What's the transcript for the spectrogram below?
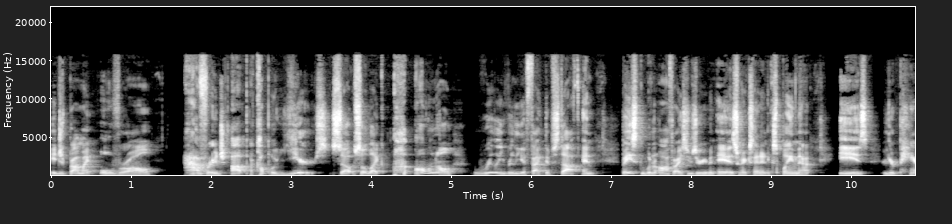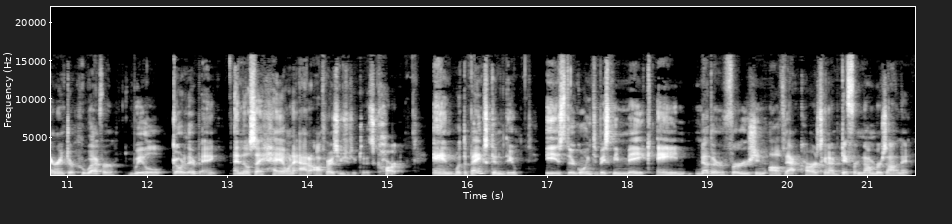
it just brought my overall average up a couple years. So, so like all in all, really, really effective stuff. And basically what an authorized user even is, because I didn't explain that, is your parent or whoever will go to their bank and they'll say, Hey, I want to add an authorized user to this card. And what the bank's going to do is they're going to basically make a, another version of that card. It's going to have different numbers on it.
